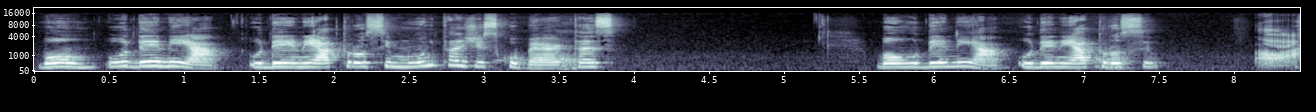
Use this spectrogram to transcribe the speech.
Bom, o DNA. O DNA trouxe muitas descobertas Bom, o DNA. O DNA trouxe. Ah.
